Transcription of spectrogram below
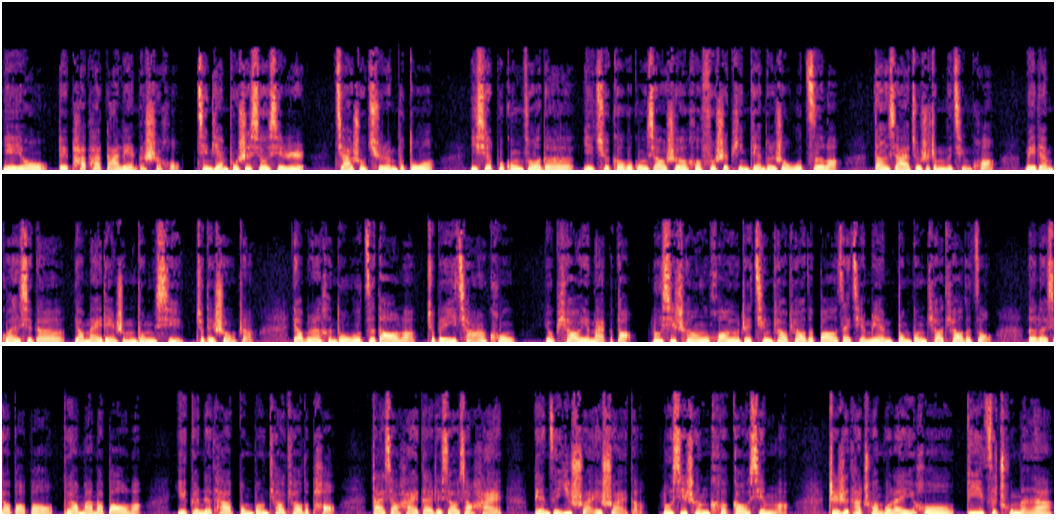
也有被啪啪打脸的时候。今天不是休息日，家属去人不多，一些不工作的也去各个供销社和副食品店蹲守物资了。当下就是这么个情况，没点关系的要买点什么东西就得守着，要不然很多物资到了就被一抢而空。有票也买不到。陆西城晃悠着轻飘飘的包在前面蹦蹦跳跳的走，乐乐小宝宝不要妈妈抱了，也跟着他蹦蹦跳跳的跑。大小孩带着小小孩，辫子一甩一甩的，陆西城可高兴了。这是他穿过来以后第一次出门啊，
